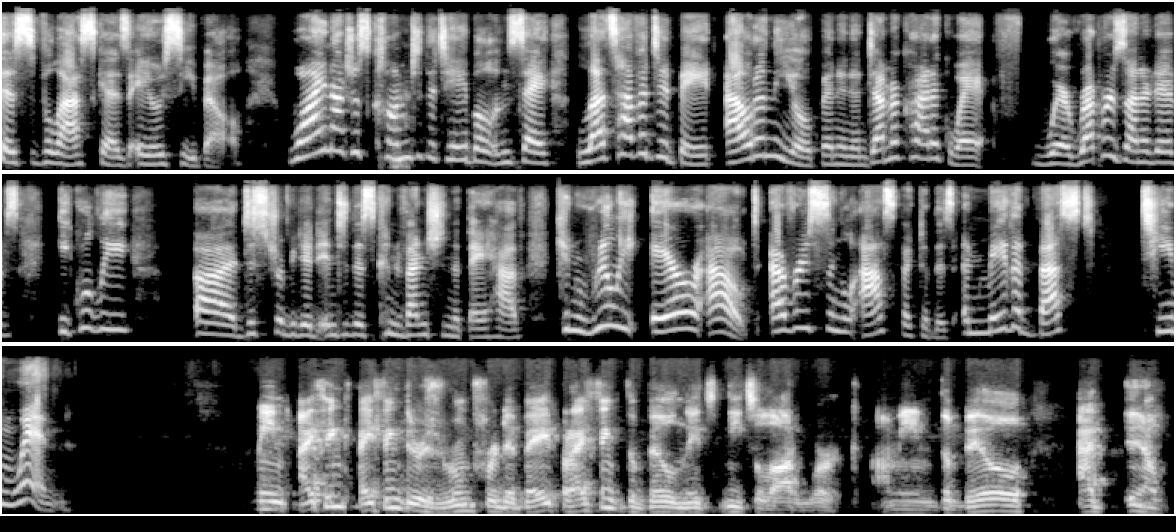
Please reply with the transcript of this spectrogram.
this Velázquez AOC bill. Why not just come to the table and say, let's have a debate out in the open in a democratic way where representatives equally uh, distributed into this convention that they have can really air out every single aspect of this and may the best team win? I mean, I think I think there's room for debate, but I think the bill needs needs a lot of work. I mean, the bill, at you know,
